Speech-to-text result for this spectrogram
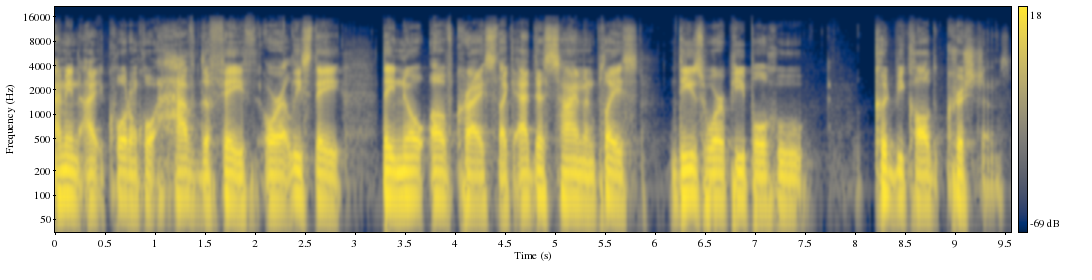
I mean, I quote unquote have the faith or at least they they know of Christ. Like at this time and place, these were people who could be called Christians.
